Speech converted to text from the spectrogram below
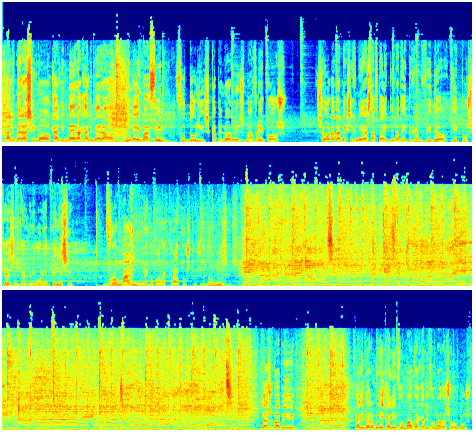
Καλημέρα Σίμω, καλημέρα, καλημέρα. Μου λέει Μαρφίν Φουντούλης, Καπελώνης, Μαυρίκος. Σε όλα τα ανεξιχνίαστα αυτά εγκλήματα υπήρχαν βίντεο και υποσχέσεις για γρήγορη επίλυση. Βρωμάει μου λέει το παρακράτος τους, δεν το νομίζεις; Γεια σου Μπάμπη. Καλημέρα μου λέει. Καλή εβδομάδα. Καλή εβδομάδα σε όλους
